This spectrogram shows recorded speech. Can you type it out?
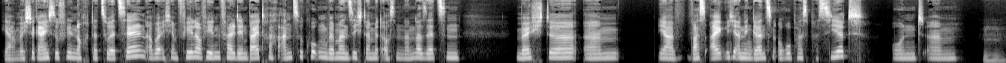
ja, möchte gar nicht so viel noch dazu erzählen, aber ich empfehle auf jeden Fall, den Beitrag anzugucken, wenn man sich damit auseinandersetzen möchte, ähm, ja, was eigentlich an den Grenzen Europas passiert und ähm, hm.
